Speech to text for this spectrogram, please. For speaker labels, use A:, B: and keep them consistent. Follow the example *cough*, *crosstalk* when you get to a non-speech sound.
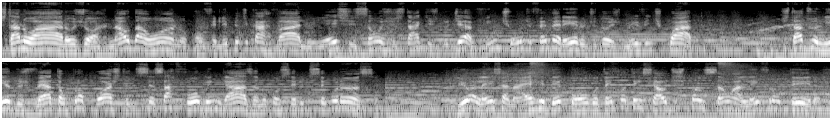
A: Está no ar o Jornal da ONU com Felipe de Carvalho e estes são os destaques do dia 21 de fevereiro de 2024. Estados Unidos vetam proposta de cessar fogo em Gaza no Conselho de Segurança. Violência na RD Congo tem potencial de expansão além fronteiras.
